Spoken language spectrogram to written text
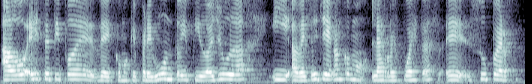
hago este tipo de, como que pregunto y pido ayuda y a veces llegan como las respuestas eh, súper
